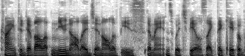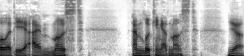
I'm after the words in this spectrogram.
trying to develop new knowledge in all of these domains, which feels like the capability I'm most, I'm looking at most. Yeah.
